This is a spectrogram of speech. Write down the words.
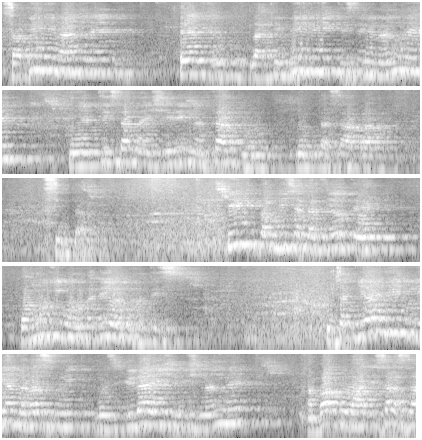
sabini na nne elfu laki mbili tisini na nne mia tisa na ishirini na tatu nukta saba sita ili kukamilisha kazi yote kwa mujibu wa makadirio ya mhandisi. Uchangiaji ulianza rasmi mwezi Julai 2024 ambapo hadi sasa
